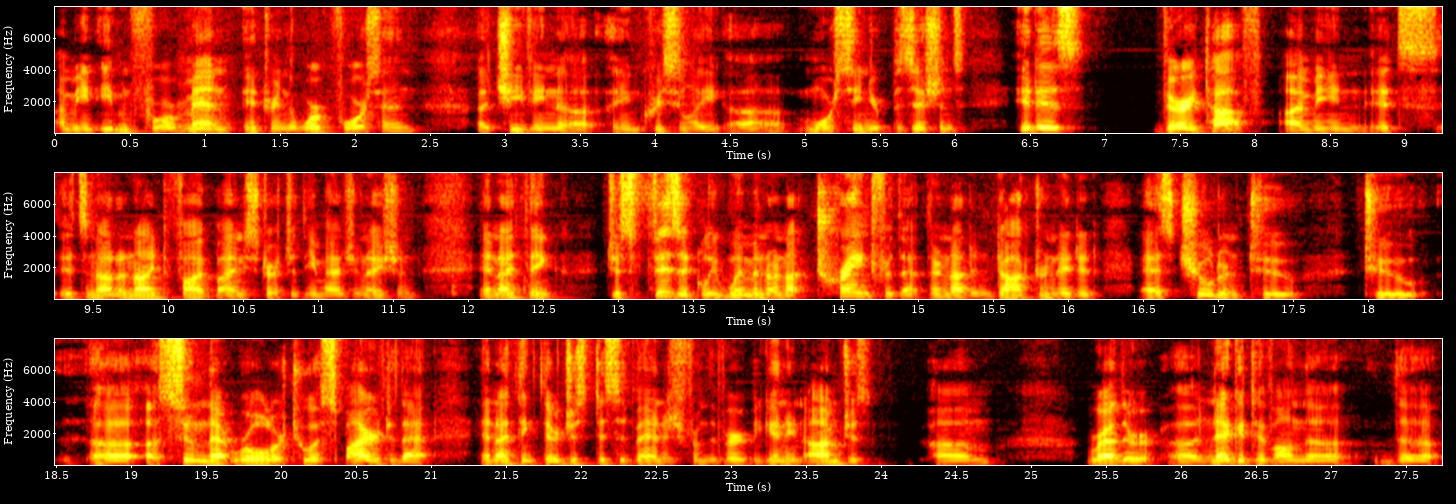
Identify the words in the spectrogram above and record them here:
I mean, even for men entering the workforce and achieving uh, increasingly uh, more senior positions, it is very tough. I mean, it's it's not a nine to five by any stretch of the imagination, and I think just physically, women are not trained for that. They're not indoctrinated as children to to uh, assume that role or to aspire to that, and I think they're just disadvantaged from the very beginning. I'm just um, rather uh, negative on the the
